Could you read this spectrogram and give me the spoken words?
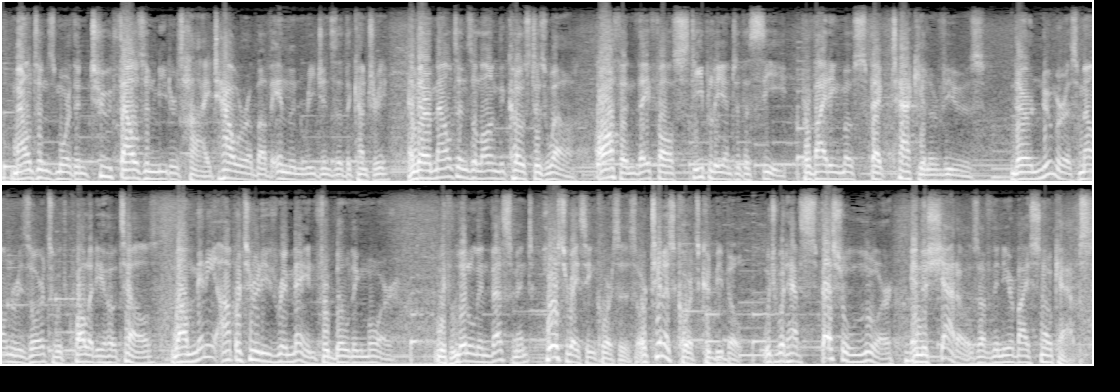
Mountains more than 2,000 meters high tower above inland regions of the country, and there are mountains along the coast as well. Often they fall steeply into the sea, providing most spectacular views. There are numerous mountain resorts with quality hotels, while many opportunities remain for building more. With little investment, horse racing courses or tennis courts could be built, which would have special lure in the shadows of the nearby snowcaps.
